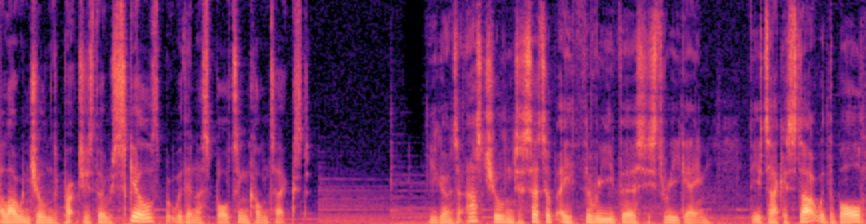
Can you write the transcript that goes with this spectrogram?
allowing children to practice those skills but within a sporting context. You're going to ask children to set up a 3 versus 3 game. The attackers start with the ball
